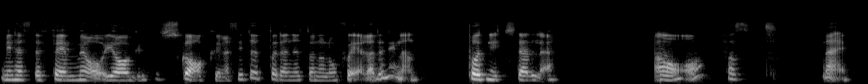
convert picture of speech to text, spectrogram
min häst är fem år, jag ska kunna sitta upp på den utan att longera den innan. På ett nytt ställe. Ja, fast nej.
